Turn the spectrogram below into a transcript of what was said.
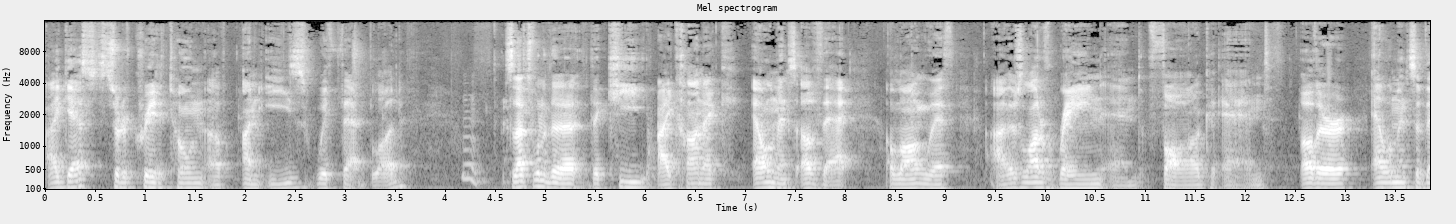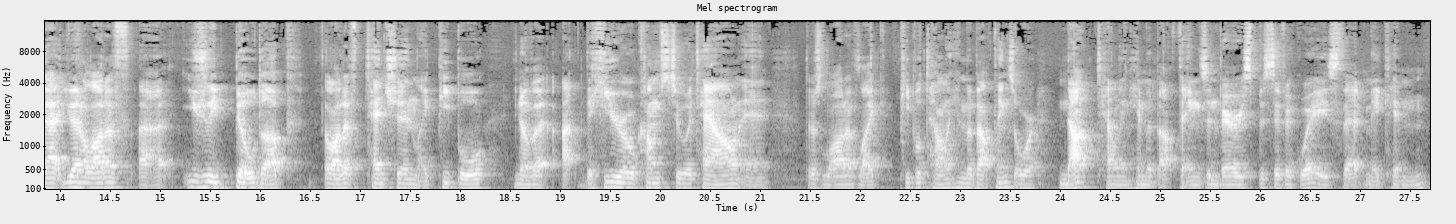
I guess. Sort of create a tone of unease with that blood. So that's one of the, the key iconic elements of that, along with uh, there's a lot of rain and fog and other elements of that. You had a lot of uh, usually build up, a lot of tension, like people, you know, the, uh, the hero comes to a town and there's a lot of like people telling him about things or not telling him about things in very specific ways that make him,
